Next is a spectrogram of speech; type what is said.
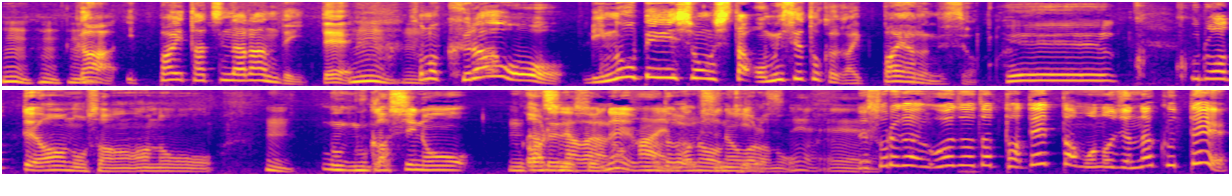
がいっぱい立ち並んでいて、その蔵をリノベーションしたお店とかがいっぱいあるんですよ。へえ、く蔵って、青野さん、あの、うん。む昔の、あれですよね。はい昔ながらの。で、それがわざわざ建てたものじゃなくて、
